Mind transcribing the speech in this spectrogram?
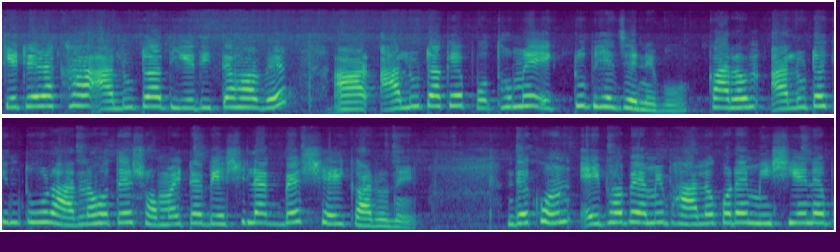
কেটে রাখা আলুটা দিয়ে দিতে হবে। আর আলুটাকে প্রথমে একটু ভেজে নেব। কারণ আলুটা কিন্তু রান্না হতে সময়টা বেশি লাগবে সেই কারণে। দেখুন, এইভাবে আমি ভালো করে মিশিয়ে নেব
